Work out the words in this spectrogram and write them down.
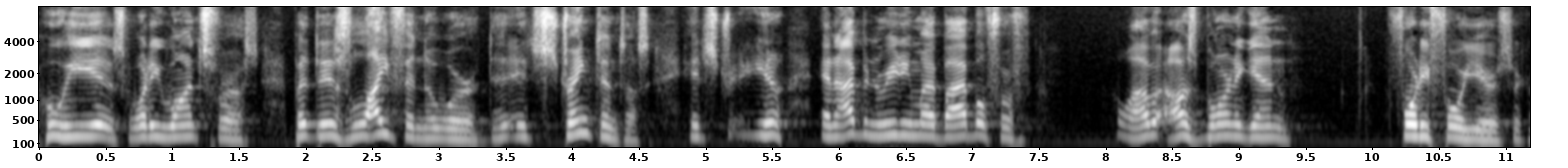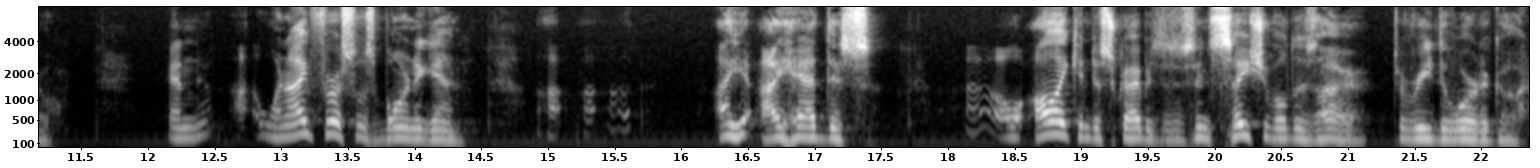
who He is, what He wants for us. But there's life in the Word. It strengthens us. It's you know, and I've been reading my Bible for. Well, I was born again 44 years ago, and uh, when I first was born again, I I had this. Uh, all I can describe is this insatiable desire to read the Word of God.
